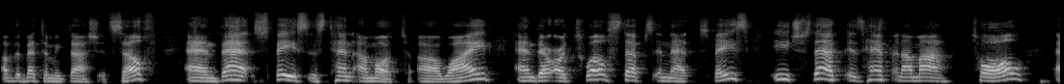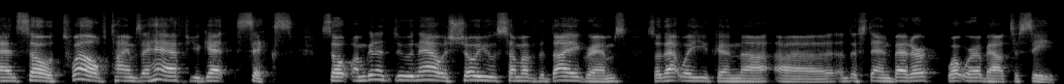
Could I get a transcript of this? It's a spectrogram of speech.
of the Bet HaMikdash itself. And that space is 10 amot uh, wide. And there are 12 steps in that space. Each step is half an amah tall. And so 12 times a half, you get six. So I'm going to do now is show you some of the diagrams so that way you can uh, uh, understand better what we're about to see.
